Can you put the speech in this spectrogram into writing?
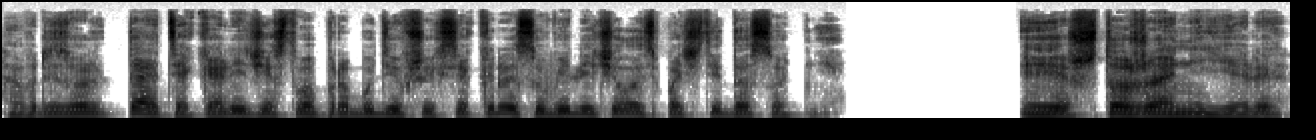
А в результате количество пробудившихся крыс увеличилось почти до сотни. И что же они ели?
